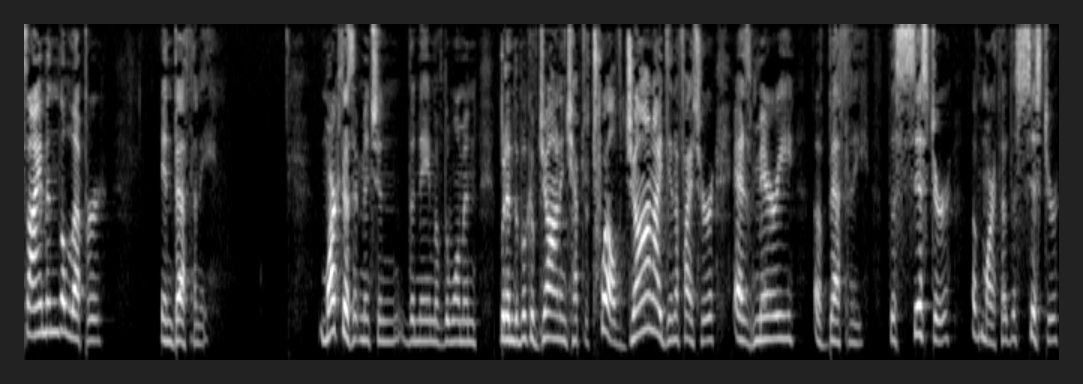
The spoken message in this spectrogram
Simon the leper in Bethany. Mark doesn't mention the name of the woman, but in the book of John, in chapter 12, John identifies her as Mary of Bethany, the sister of Martha, the sister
